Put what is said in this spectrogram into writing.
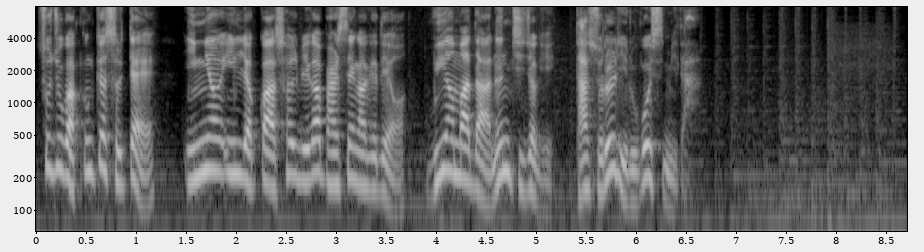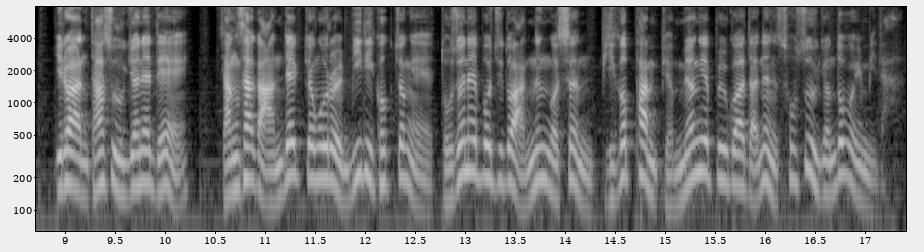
수주가 끊겼을 때 잉여 인력과 설비가 발생하게 되어 위험하다는 지적이 다수를 이루고 있습니다. 이러한 다수 의견에 대해 장사가 안 될 경우를 미리 걱정해 도전해 보지도 않는 것은 비겁한 변명에 불과하다는 소수 의견도 보입니다.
